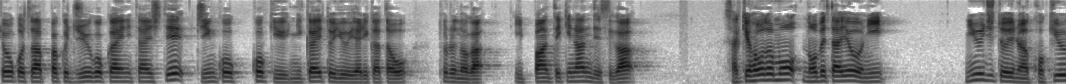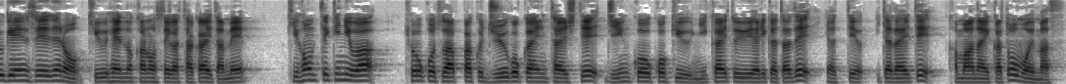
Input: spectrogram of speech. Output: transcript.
胸骨圧迫15回に対して人工呼吸2回というやり方を取るのが一般的なんですが、先ほども述べたように、乳児というのは呼吸原性での急変の可能性が高いため、基本的には胸骨圧迫15回に対して人工呼吸2回というやり方でやっていただいて構わないかと思います。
